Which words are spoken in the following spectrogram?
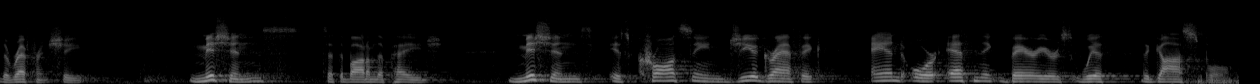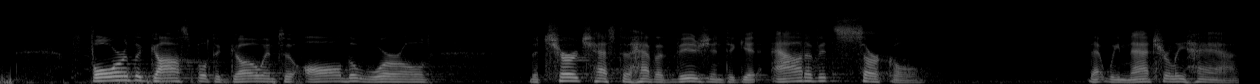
the reference sheet. Missions it's at the bottom of the page. Missions is crossing geographic and or ethnic barriers with the gospel. For the gospel to go into all the world, the church has to have a vision to get out of its circle that we naturally have.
